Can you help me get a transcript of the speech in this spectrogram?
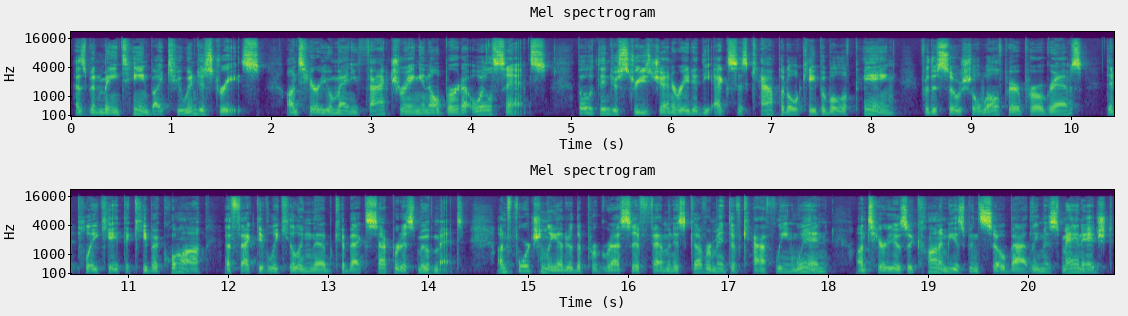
has been maintained by two industries Ontario manufacturing and Alberta oil sands. Both industries generated the excess capital capable of paying for the social welfare programs that placate the Quebecois, effectively killing the Quebec separatist movement. Unfortunately, under the progressive feminist government of Kathleen Wynne, Ontario's economy has been so badly mismanaged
